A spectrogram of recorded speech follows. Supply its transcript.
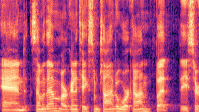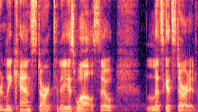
And some of them are going to take some time to work on, but they certainly can start today as well. So let's get started.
